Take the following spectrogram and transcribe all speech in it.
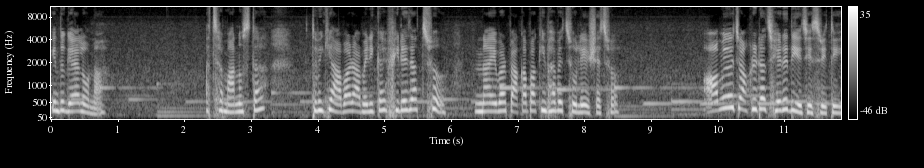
কিন্তু গেল না। আচ্ছা মানুষদা তুমি কি আবার আমেরিকায় ফিরে যাচ্ছ? না, এবার পাকাপাকিভাবে চলে এসেছ? আমি ওই চাকরিটা ছেড়ে দিয়েছি, স্মৃতি।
